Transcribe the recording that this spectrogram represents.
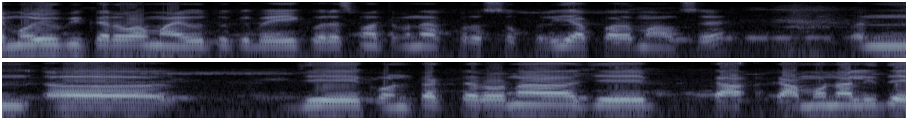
એમઓયુ બી કરવામાં આવ્યું હતું કે ભાઈ એક વર્ષમાં તમને આખો રસ્તો ખોલી આપવામાં આવશે. પણ જે કોન્ટ્રાક્ટરોના જે કામોના લીધે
